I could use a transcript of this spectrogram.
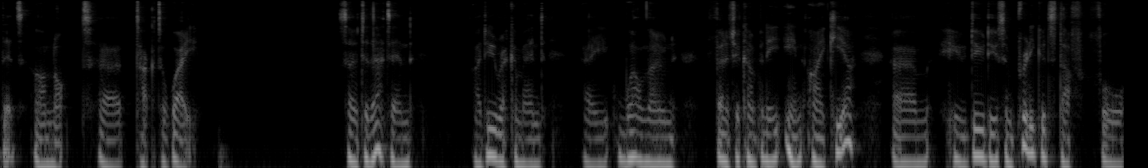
that are not uh, tucked away. So, to that end, I do recommend a well known furniture company in IKEA um, who do do some pretty good stuff for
